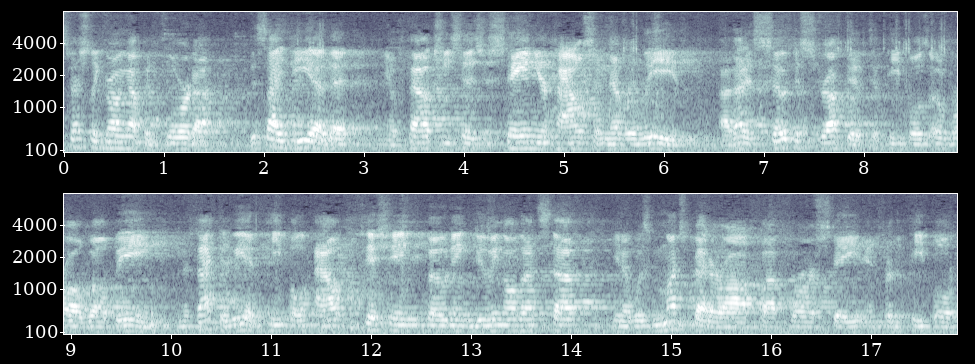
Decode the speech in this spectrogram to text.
especially growing up in Florida, this idea that you know Fauci says you stay in your house and never leave, uh, that is so destructive to people's overall well-being. And the fact that we had people out fishing, boating, doing all that stuff, you know, was much better off uh, for our state and for the people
